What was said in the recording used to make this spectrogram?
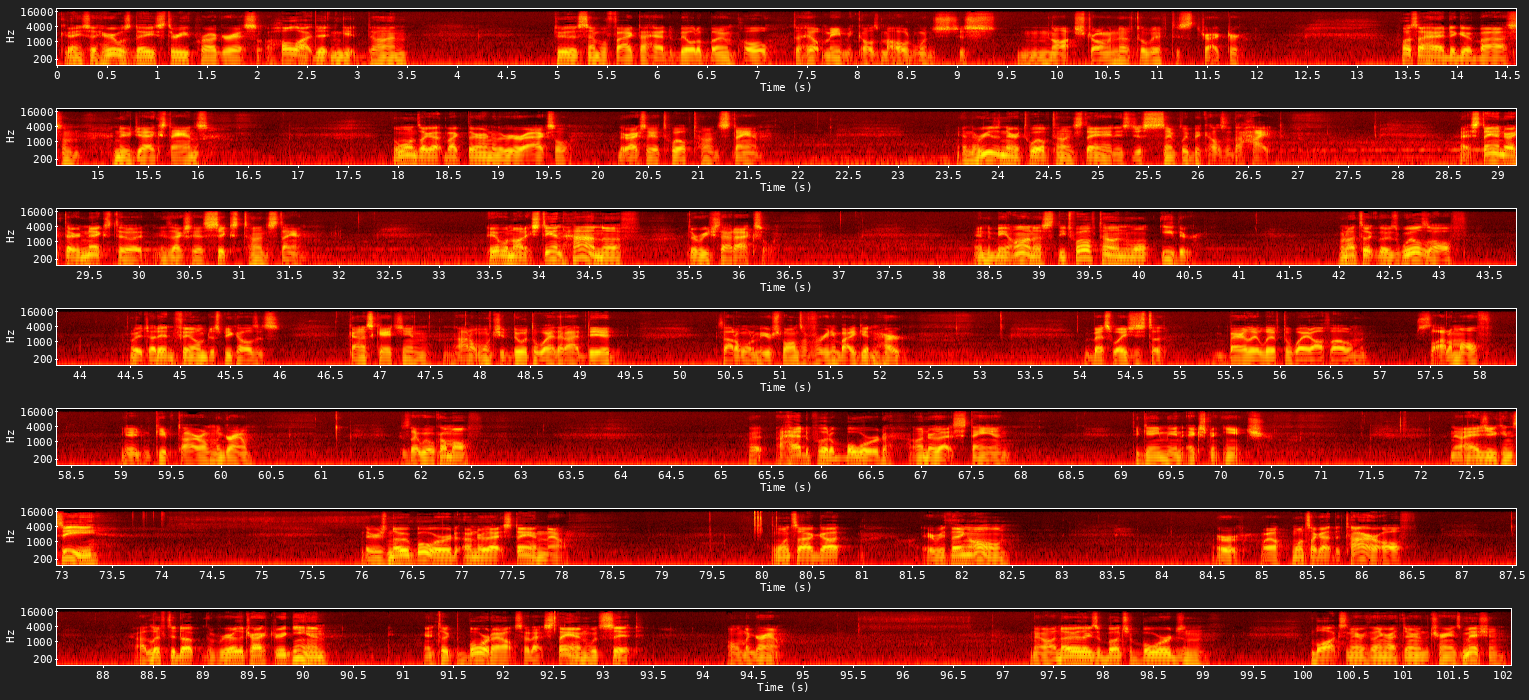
Okay, so here was days three progress. A whole lot didn't get done due to the simple fact I had to build a boom pole to help me because my old one's just not strong enough to lift this tractor. Plus I had to go buy some new jack stands. The ones I got back there under the rear axle, they're actually a 12 ton stand. And the reason they're a 12 ton stand is just simply because of the height. That stand right there next to it is actually a six ton stand. It will not extend high enough to reach that axle. And to be honest, the 12 ton won't either. When I took those wheels off, which I didn't film just because it's kind of sketchy and I don't want you to do it the way that I did because I don't want to be responsible for anybody getting hurt. The best way is just to barely lift the weight off of them and slide them off you know, keep the tire on the ground because they will come off. But I had to put a board under that stand to gain me an extra inch. Now as you can see, there's no board under that stand now. Once I got everything on, or well, once I got the tire off, I lifted up the rear of the tractor again and took the board out so that stand would sit on the ground. Now I know there's a bunch of boards and blocks and everything right there in the transmission.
